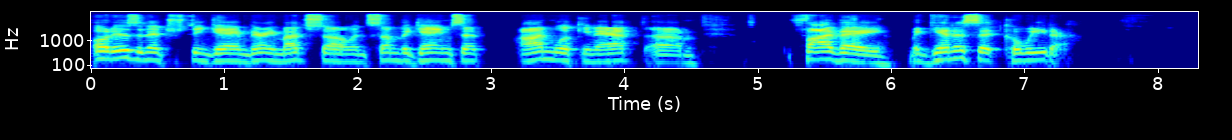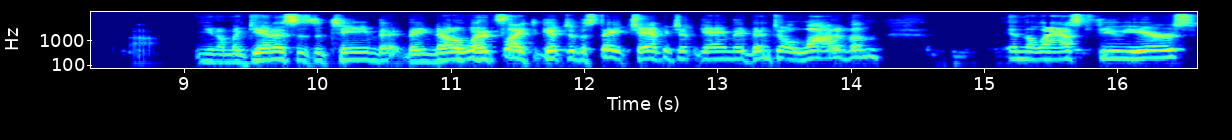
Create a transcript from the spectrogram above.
Oh, it is an interesting game, very much so. And some of the games that I'm looking at, um, 5A, McGuinness at Coweta. Uh, you know, McGuinness is a team that they know what it's like to get to the state championship game. They've been to a lot of them in the last few years.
